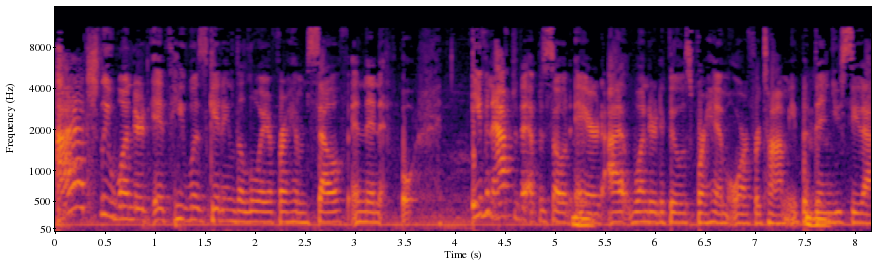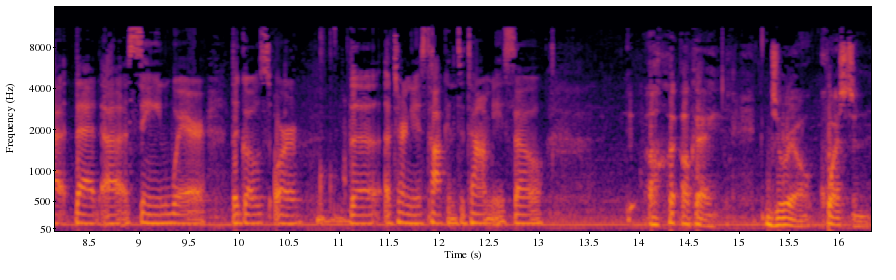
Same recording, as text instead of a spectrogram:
I actually wondered if he was getting the lawyer for himself, and then oh, even after the episode aired, I wondered if it was for him or for Tommy. But then you see that that uh, scene where the ghost or the attorney is talking to Tommy. So Okay, okay. Jarrell, question.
